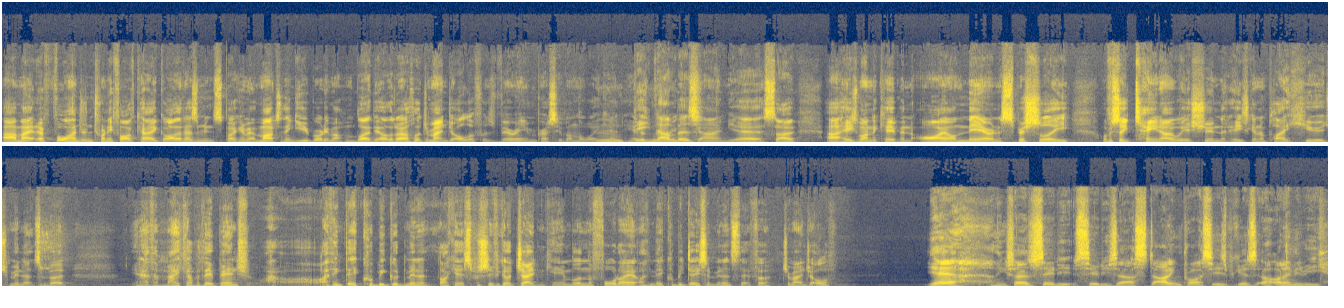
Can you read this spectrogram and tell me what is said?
Uh, mate, a 425k guy that hasn't been spoken about much. I think you brought him up on Blade the other day. I thought Jaimin Jolliffe was very impressive on the weekend. Mm, He had a big numbers. game. Yeah, so uh, he's one to keep an eye on there, and especially obviously Tino. We assume that he's going to play huge minutes, but you know the makeup of their bench. I, I think there could be good minutes, like especially if you have got Jayden Campbell in the 14. I think there could be decent minutes there for Jaimin Jolliffe. Yeah, I think so. See what, he, see what his uh, starting price is because I don't think it'd be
